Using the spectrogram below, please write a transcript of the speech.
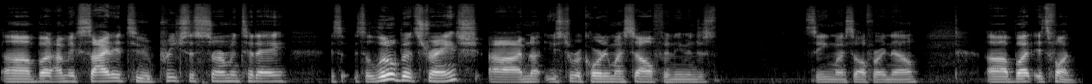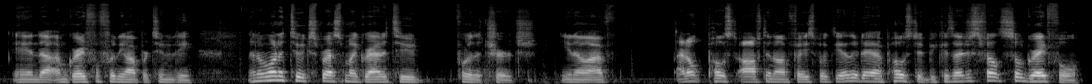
Uh, but I'm excited to preach this sermon today. It's, it's a little bit strange. Uh, I'm not used to recording myself and even just seeing myself right now. Uh, but it's fun, and uh, I'm grateful for the opportunity. And I wanted to express my gratitude for the church. You know, I've I don't post often on Facebook. The other day I posted because I just felt so grateful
